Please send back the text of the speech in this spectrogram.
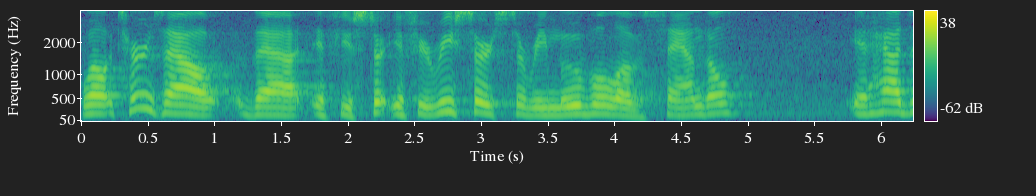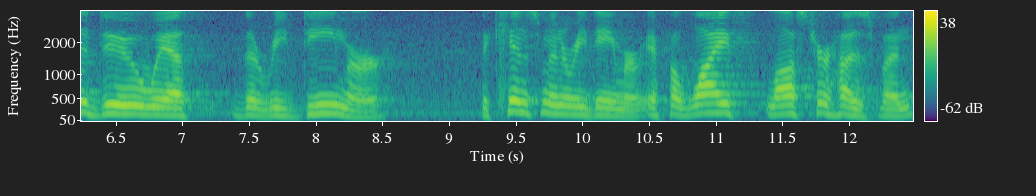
Well, it turns out that if you, if you research the removal of sandal, it had to do with the Redeemer the kinsman redeemer. If a wife lost her husband,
